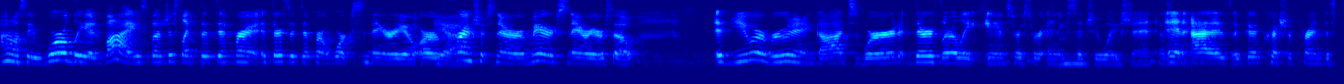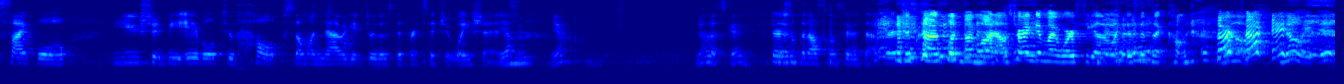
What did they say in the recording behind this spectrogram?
I don't want to say worldly advice, but just like the different, if there's a different work scenario or Yeah. friendship scenario, or marriage scenario, or so. If you are rooted in God's word, there's literally answers for any Mhm. situation. That's and right. as a good Christian friend, disciple, you should be able to help someone navigate through those different situations. Yeah. Mhm. Yeah. No, that's good. There's Yeah. something else I was going to say with that, but it just kind of slipped my mind. I was trying to get my words together. I'm like, this isn't coming out no, right. no, it did.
